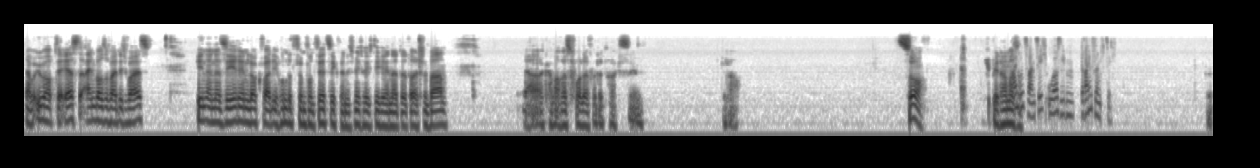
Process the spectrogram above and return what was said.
Aber überhaupt der erste Einbau, soweit ich weiß, in einer Serienlok war die 145, wenn ich mich richtig erinnere, der Deutschen Bahn. Ja, kann man auch als Vorläufer der Trucks sehen. Genau. So. Später haben wir 21 Uhr 7, 53. Gut.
